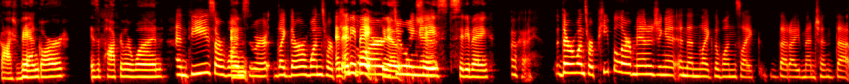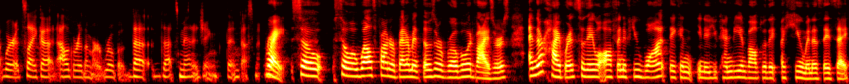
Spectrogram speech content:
gosh vanguard is a popular one. And these are ones where like there are ones where and people any bank are you know doing chase citibank. Okay there are ones where people are managing it and then like the ones like that i mentioned that where it's like an algorithm or robo that that's managing the investment Right. So so a Wealthfront or betterment, those are robo advisors and they're hybrids. So they will often, if you want, they can, you know, you can be involved with a, a human, as they say.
